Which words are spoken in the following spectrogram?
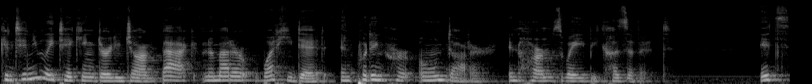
continually taking Dirty John back no matter what he did and putting her own daughter in harm's way because of it. It's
